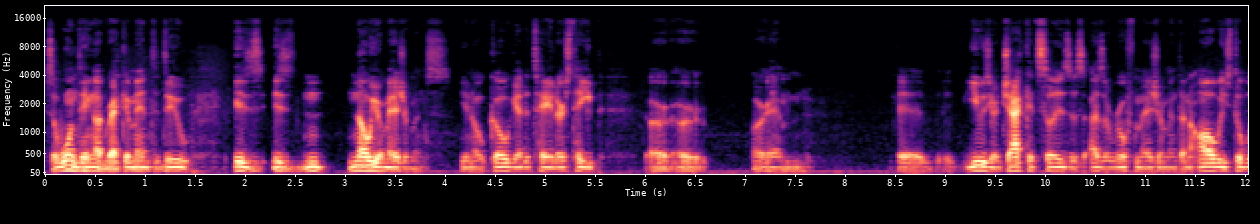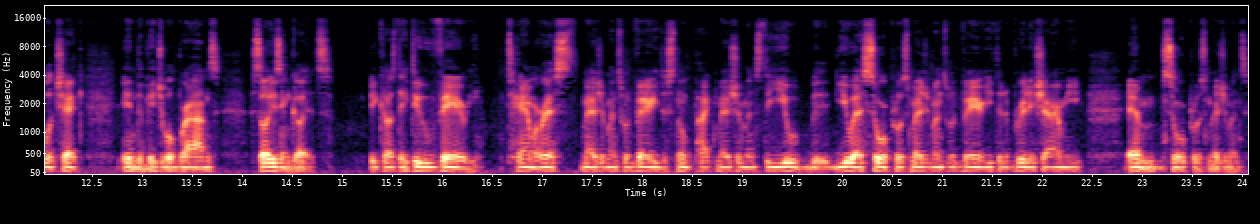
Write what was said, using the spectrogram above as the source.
So one thing I'd recommend to do is is know your measurements. You know, go get a tailor's tape or or, or um, uh, use your jacket sizes as a rough measurement and always double check individual brands sizing guides because they do vary. Thermarest measurements would vary to Snugpak measurements, the U US surplus measurements would vary to the British Army um, surplus measurements.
